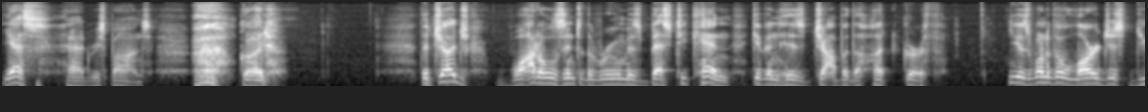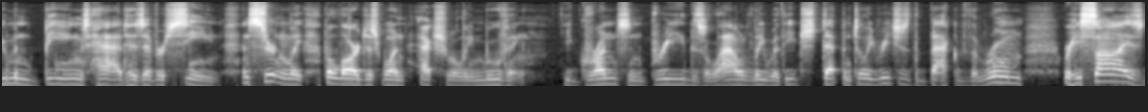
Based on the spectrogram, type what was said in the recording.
Yes, Had responds. Good. The judge waddles into the room as best he can, given his job Jabba the Hutt girth. He is one of the largest human beings Had has ever seen, and certainly the largest one actually moving. He grunts and breathes loudly with each step until he reaches the back of the room, where he sighs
